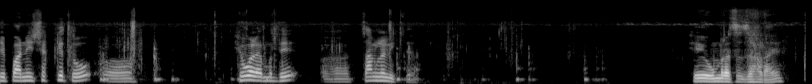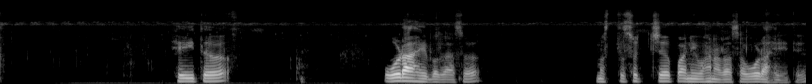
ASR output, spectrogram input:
हे पाणी शक्यतो अं, हिवाळ्यामध्ये चांगलं निघतं. हे उमराचं झाड आहे. हे इथं ओढा आहे बघा असं. मस्त स्वच्छ पाणी वाहणारा असा ओढा आहे इथे.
